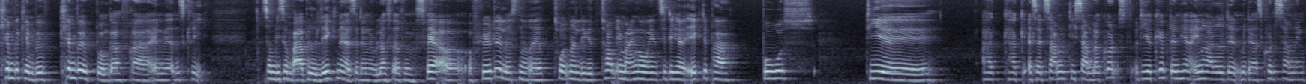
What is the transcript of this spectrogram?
kæmpe, kæmpe, kæmpe bunker fra 2. verdenskrig, som ligesom bare er blevet liggende. Altså den har vel også været for svær at, at flytte eller sådan noget. Jeg tror, den har ligget tom i mange år indtil det her ægtepar, Boris, de, øh, har, har, altså et samle, de samler kunst, og de har købt den her og indrettet den med deres kunstsamling.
